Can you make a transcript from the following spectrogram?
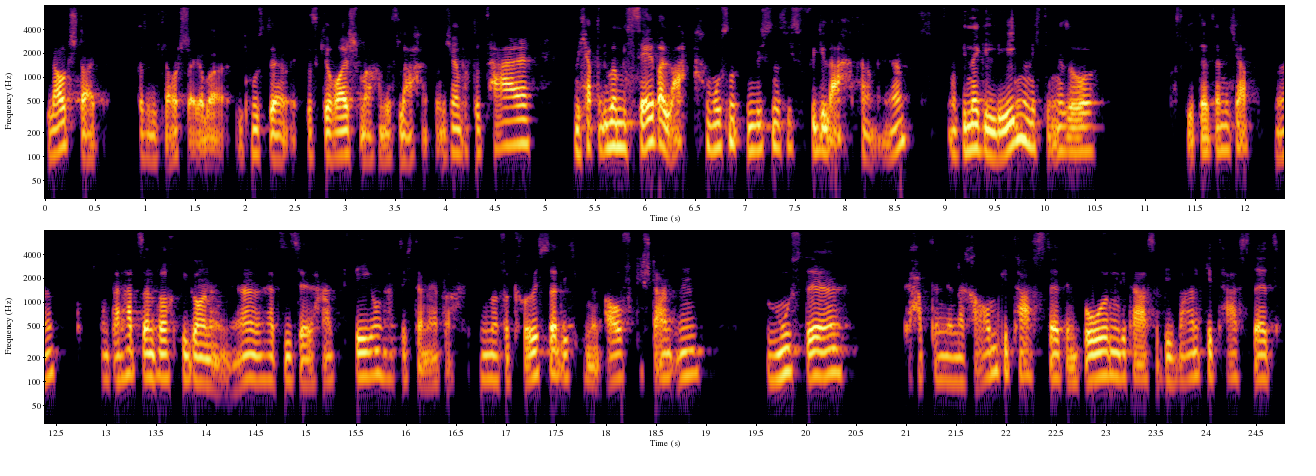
lautstark. Also nicht lautstark, aber ich musste das Geräusch machen des Lachens. Und ich war einfach total und ich habe dann über mich selber lachen müssen, müssen, dass ich so viel gelacht habe. Ja? Und bin da gelegen und ich denke so, was geht da jetzt nicht ab? Ne? Und dann hat es einfach begonnen. Ja? Hat diese Handbewegung hat sich dann einfach immer vergrößert. Ich bin dann aufgestanden, musste, habe dann den Raum getastet, den Boden getastet, die Wand getastet,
